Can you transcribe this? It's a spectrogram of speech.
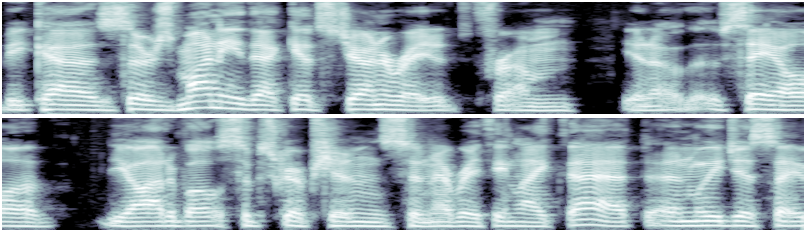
because there's money that gets generated from, you know, the sale of the Audible subscriptions and everything like that. And we just say,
